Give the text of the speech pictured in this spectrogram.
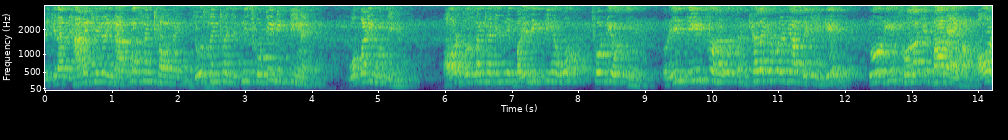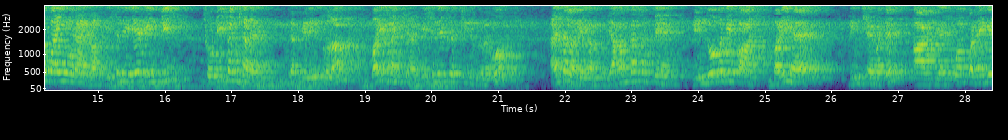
लेकिन आप ध्यान रखिएगा, ऋणात्मक संख्याओं में जो संख्या जितनी छोटी दिखती है, वो बड़ी होती है। और जो संख्या जितनी बड़ी दिखती है, वो छोटी होती है। तो ऋण तीस जो है, वो संख्या रेखा पर भी आप देखेंगे तो ऋण सोलह के बाद आएगा, और बाई और आएगा। इसलिए ये ऋण तीस छोटी संख्या है, जबकि ऋण सोलह बड़ी संख्या है। इसलिए इसका चिन्ह जो है वो ऐसा लगेगा। या हम कह सकते हैं ऋण दो बटे पाँच बड़ी है ऋण छह बटे आठ से। इसको हम पढ़ेंगे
